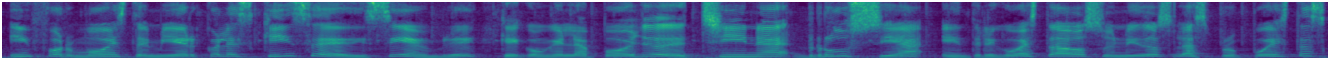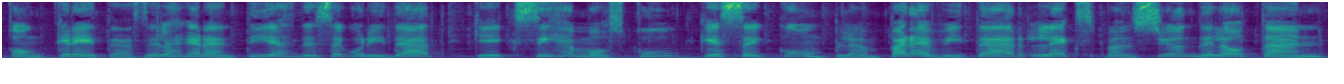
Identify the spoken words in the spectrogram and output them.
informó este miércoles 15 de diciembre que con el apoyo de China, Rusia entregó a Estados Unidos las propuestas concretas de las garantías de seguridad que exige Moscú que se cumplan para evitar la expansión de la OTAN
